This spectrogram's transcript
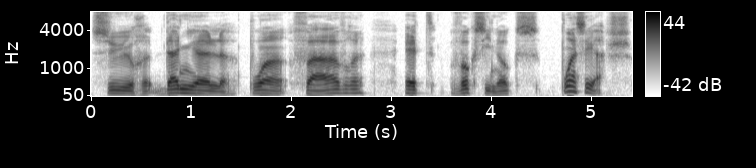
sur daniel.favre.voxinox.ch.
